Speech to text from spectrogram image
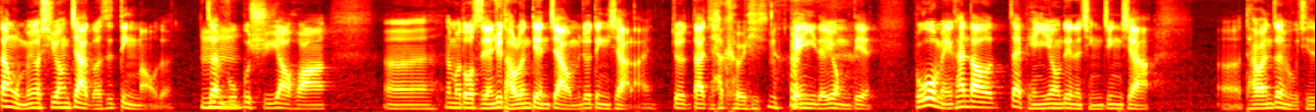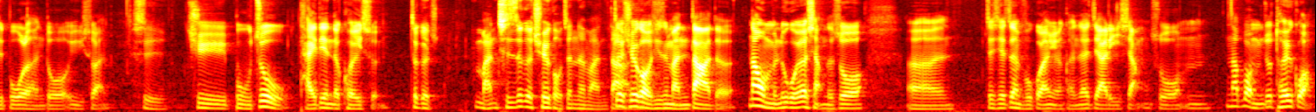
但我们又希望价格是定锚的，政府嗯。不需要花呃那么多时间去讨论电价，我们就定下来，就大家可以便宜的用电。不过我们也看到，在便宜用电的情境下，呃，台湾政府其实拨了很多预算是。去补助台电的亏损，这个蛮，其实这个缺口真的蛮大这，缺口其实蛮大的。那我们如果要想着说，呃，这些政府官员可能在家里想说，嗯，那不我们就推广，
